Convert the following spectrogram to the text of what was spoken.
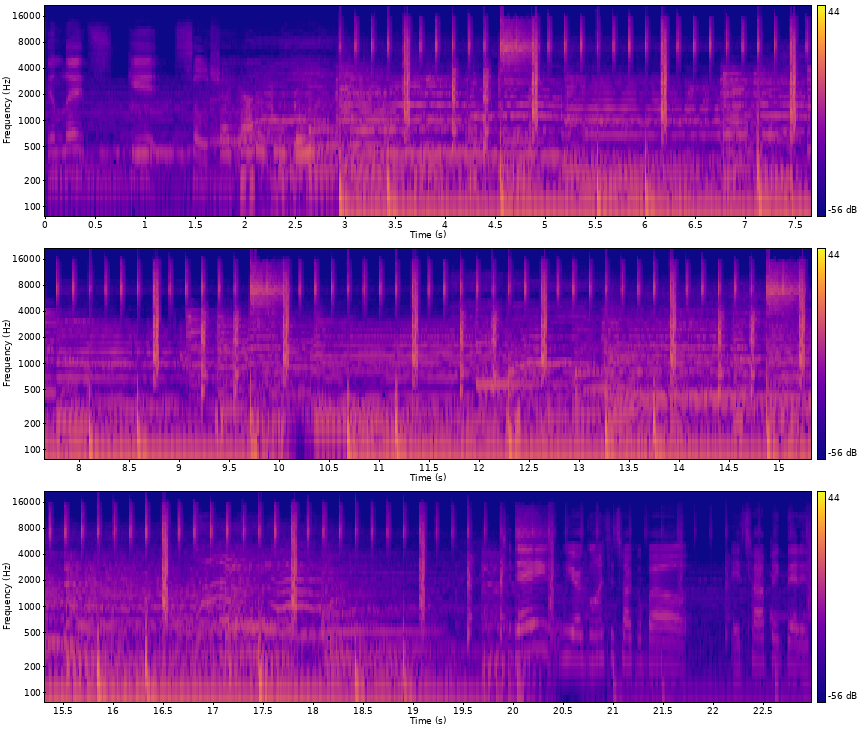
then let's get social. Talk about a topic that is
